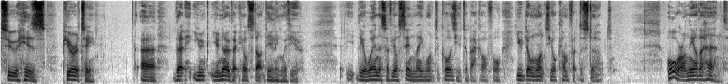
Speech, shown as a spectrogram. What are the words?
to His purity. Uh, that you, you know that He'll start dealing with you the awareness of your sin may want to cause you to back off, or you don't want your comfort disturbed. Or, on the other hand,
